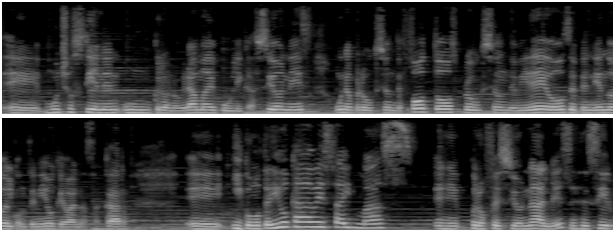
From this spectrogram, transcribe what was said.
eh, muchos tienen un cronograma de publicaciones, una producción de fotos, producción de videos, dependiendo del contenido que van a sacar. Eh, y como te digo, cada vez hay más eh, profesionales, es decir,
